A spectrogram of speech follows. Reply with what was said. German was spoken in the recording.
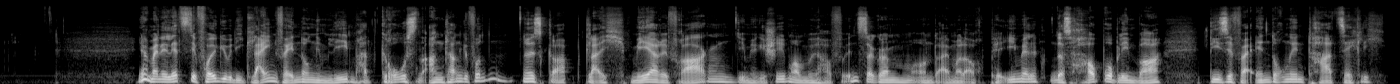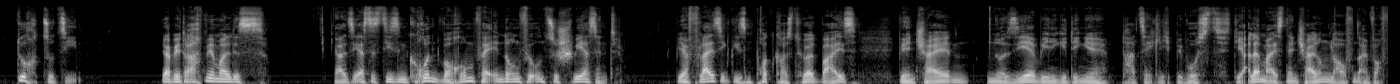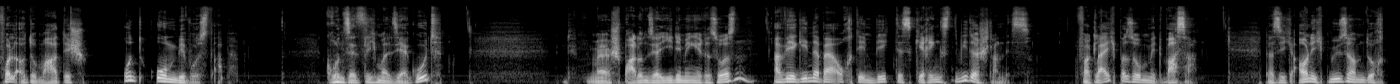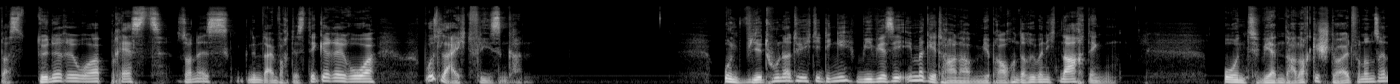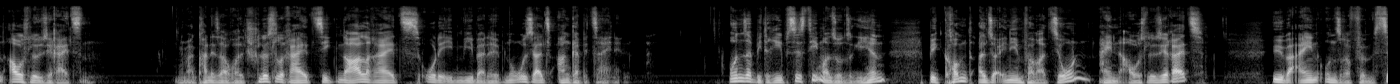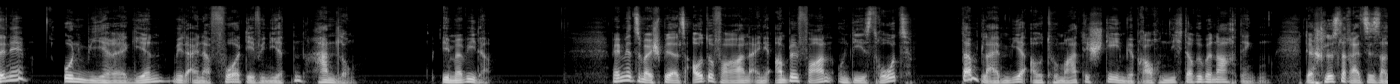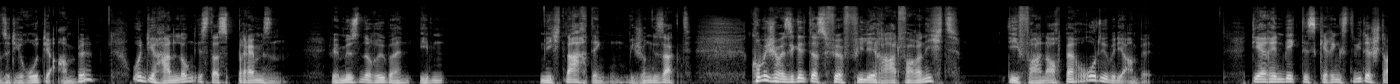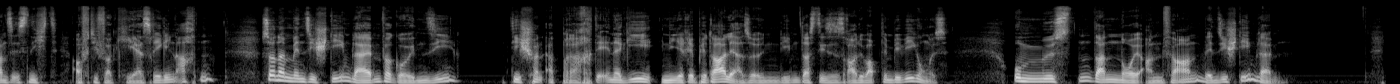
Ja, meine letzte Folge über die kleinen Veränderungen im Leben hat großen Anklang gefunden. Es gab gleich mehrere Fragen, die mir geschrieben haben auf Instagram und einmal auch per E-Mail. Das Hauptproblem war, diese Veränderungen tatsächlich durchzuziehen. Ja, betrachten wir mal das als erstes diesen Grund, warum Veränderungen für uns so schwer sind. Wer fleißig diesen Podcast hört, weiß, wir entscheiden nur sehr wenige Dinge tatsächlich bewusst. Die allermeisten Entscheidungen laufen einfach vollautomatisch und unbewusst ab grundsätzlich mal sehr gut. Man spart uns ja jede Menge Ressourcen, aber wir gehen dabei auch den Weg des geringsten Widerstandes. Vergleichbar so mit Wasser, das sich auch nicht mühsam durch das dünnere Rohr presst, sondern es nimmt einfach das dickere Rohr, wo es leicht fließen kann. Und wir tun natürlich die Dinge, wie wir sie immer getan haben. Wir brauchen darüber nicht nachdenken und werden dadurch gesteuert von unseren Auslösereizen. Man kann es auch als Schlüsselreiz, Signalreiz oder eben wie bei der Hypnose als Anker bezeichnen. Unser Betriebssystem, also unser Gehirn, bekommt also eine Information, einen Auslösereiz, über einen unserer fünf Sinne und wir reagieren mit einer vordefinierten Handlung. Immer wieder. Wenn wir zum Beispiel als Autofahrer an eine Ampel fahren und die ist rot, dann bleiben wir automatisch stehen. Wir brauchen nicht darüber nachdenken. Der Schlüsselreiz ist also die rote Ampel und die Handlung ist das Bremsen. Wir müssen darüber eben nicht nachdenken, wie schon gesagt. Komischerweise gilt das für viele Radfahrer nicht. Die fahren auch bei Rot über die Ampel. Deren Weg des geringsten Widerstands ist nicht auf die Verkehrsregeln achten, sondern wenn sie stehen bleiben, vergeuden sie die schon erbrachte Energie in ihre Pedale, also in dem, dass dieses Rad überhaupt in Bewegung ist, und müssten dann neu anfahren, wenn sie stehen bleiben.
